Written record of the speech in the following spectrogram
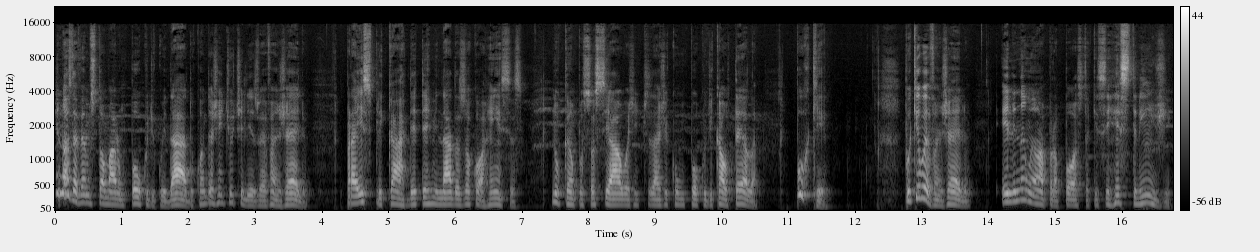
E nós devemos tomar um pouco de cuidado quando a gente utiliza o Evangelho para explicar determinadas ocorrências no campo social, a gente precisa agir com um pouco de cautela. Por quê? Porque o Evangelho ele não é uma proposta que se restringe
